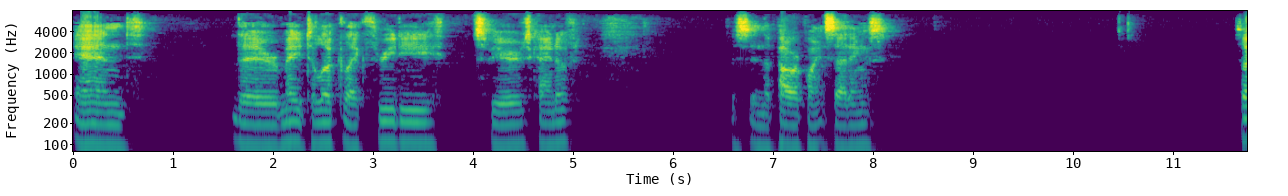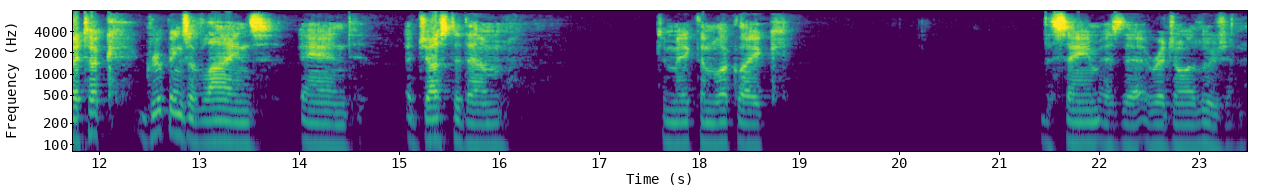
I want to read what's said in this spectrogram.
and they're made to look like 3D spheres kind of just in the PowerPoint settings. So I took groupings of lines and adjusted them to make them look like the same as the original illusion.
